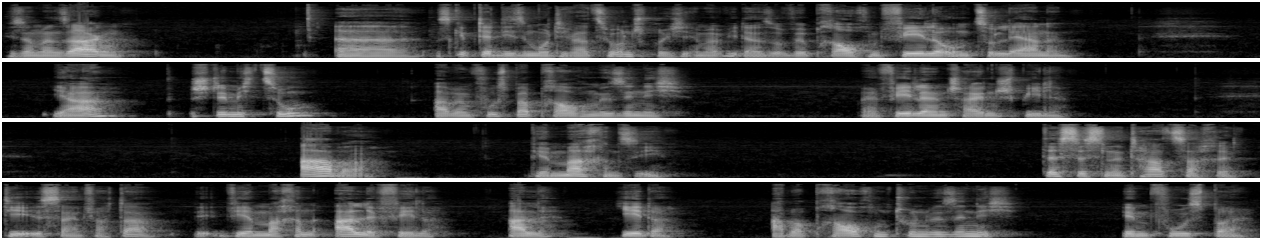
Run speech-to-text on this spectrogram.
wie soll man sagen, äh, es gibt ja diese Motivationssprüche immer wieder, so wir brauchen Fehler, um zu lernen. Ja, stimme ich zu, aber im Fußball brauchen wir sie nicht. Weil Fehler entscheiden Spiele. Aber wir machen sie. Das ist eine Tatsache, die ist einfach da. Wir machen alle Fehler. Alle. Jeder. Aber brauchen tun wir sie nicht. Im Fußball.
